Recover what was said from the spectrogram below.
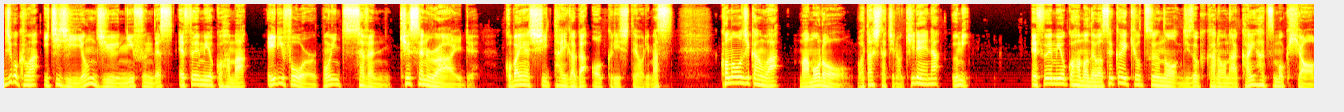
時刻は1時42分です。FM 横浜84.7 Kiss and Ride 小林大賀がお送りしております。このお時間は守ろう私たちの綺麗な海。FM 横浜では世界共通の持続可能な開発目標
